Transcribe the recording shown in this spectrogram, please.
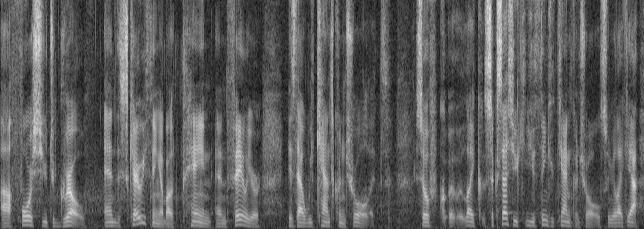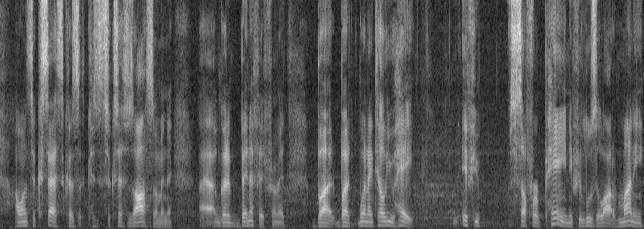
uh, force you to grow. And the scary thing about pain and failure is that we can't control it. So, if, like success, you, you think you can control. So you're like, yeah, I want success because success is awesome and I'm gonna benefit from it. But but when I tell you, hey, if you suffer pain, if you lose a lot of money,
